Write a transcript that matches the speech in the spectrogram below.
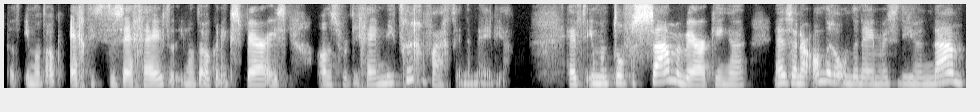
dat iemand ook echt iets te zeggen heeft, dat iemand ook een expert is, anders wordt diegene niet teruggevraagd in de media. Heeft iemand toffe samenwerkingen? Hè? Zijn er andere ondernemers die hun naam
